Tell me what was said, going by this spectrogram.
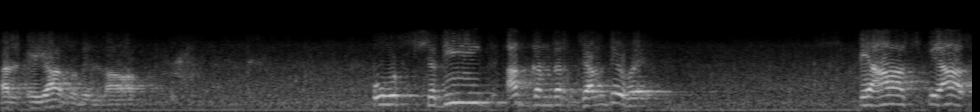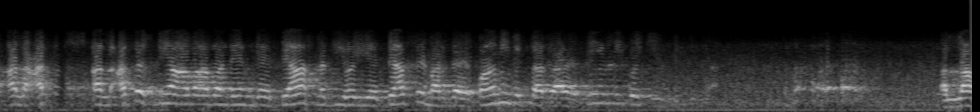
الیاز باللہ۔ اس شدید اگ اندر جلتے ہوئے۔ پیاس پیاس، العطش العطش دیا آواز دیں گے پیاس لگی ہوئی ہے، پیاسے مر گئے، پانی دتا جائے پین لی کوئی چیز دیتی جائے اللہ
